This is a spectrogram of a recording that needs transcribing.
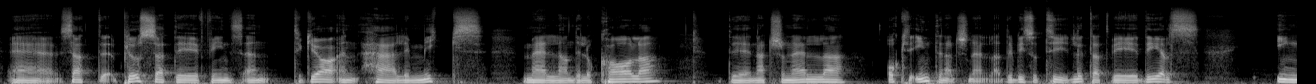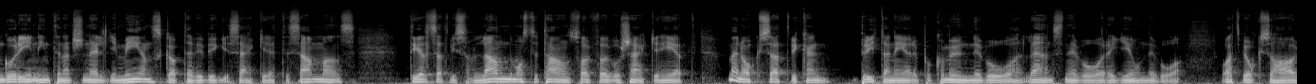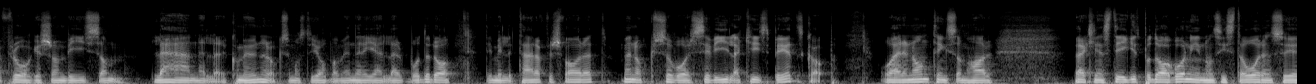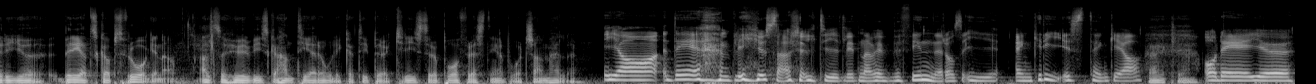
Eh, så att, plus att det finns en, tycker jag, en härlig mix mellan det lokala, det nationella och det internationella. Det blir så tydligt att vi dels ingår i en internationell gemenskap där vi bygger säkerhet tillsammans. Dels att vi som land måste ta ansvar för vår säkerhet, men också att vi kan bryta ner det på kommunnivå, länsnivå, regionnivå. Och att vi också har frågor som vi som län eller kommuner också måste jobba med när det gäller både då det militära försvaret men också vår civila krisberedskap. Och är det någonting som har verkligen stigit på dagordningen de sista åren så är det ju beredskapsfrågorna. Alltså hur vi ska hantera olika typer av kriser och påfrestningar på vårt samhälle. Ja, det blir ju särskilt tydligt när vi befinner oss i en kris, tänker jag. Verkligen. Och det är ju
